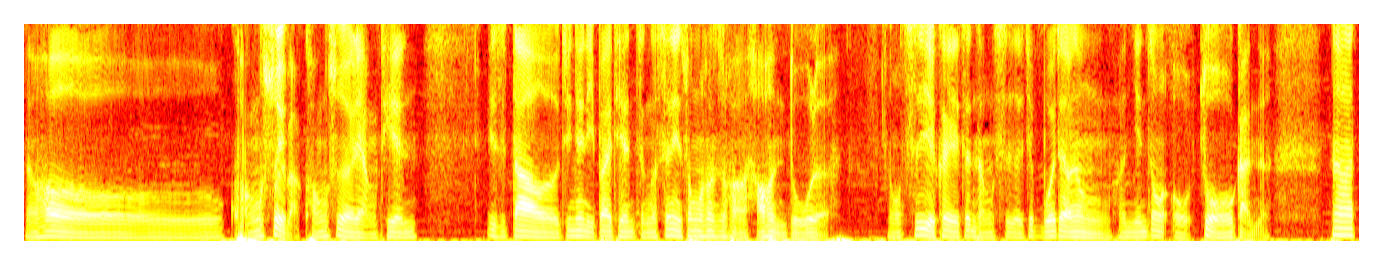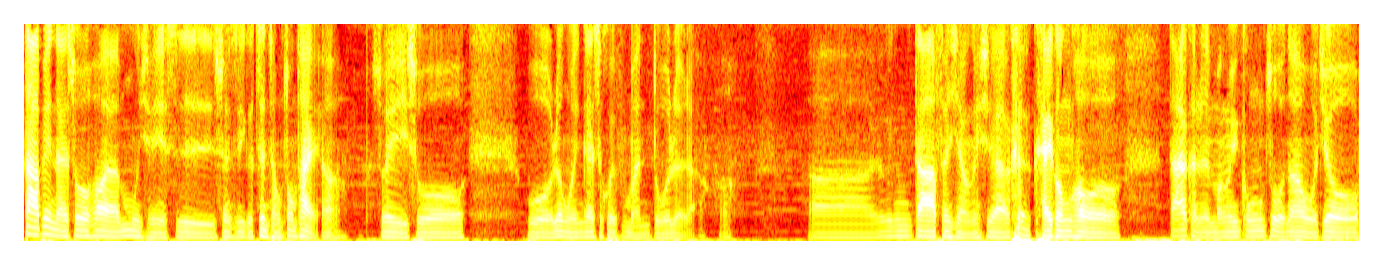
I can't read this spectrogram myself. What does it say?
然后狂睡吧，狂睡了两天，一直到今天礼拜天，整个身体状况算是好好很多了，我吃也可以正常吃了，就不会再有那种很严重的呕作呕感了。那大便来说的话，目前也是算是一个正常状态啊，所以说我认为应该是恢复蛮多的了啊啊，跟大家分享一下，开工后大家可能忙于工作，那我就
